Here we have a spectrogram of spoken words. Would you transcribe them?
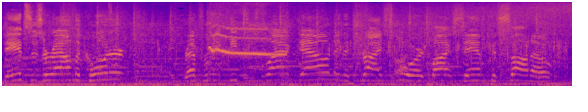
dances around the corner. Referee keeps his flag down and a try scored by Sam Casano.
